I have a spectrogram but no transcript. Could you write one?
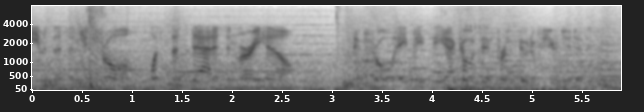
teams, this is Control. What's the status in Murray Hill? Control, APC echoes in pursuit of fugitives.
